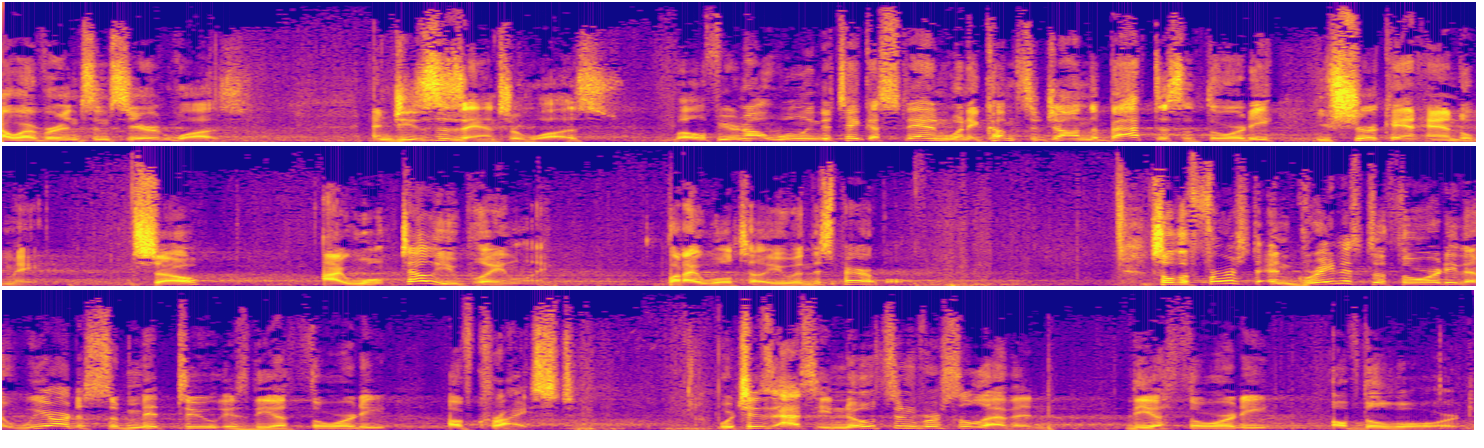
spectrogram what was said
however insincere it was, and Jesus' answer was, Well, if you're not willing to take a stand when it comes to John the Baptist's authority, you sure can't handle me. So, I won't tell you plainly, but I will tell you in this parable. So, the first and greatest authority that we are to submit to is the authority of Christ, which is, as he notes in verse 11, the authority of the Lord.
